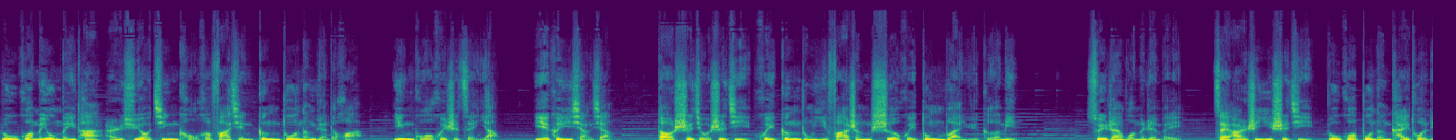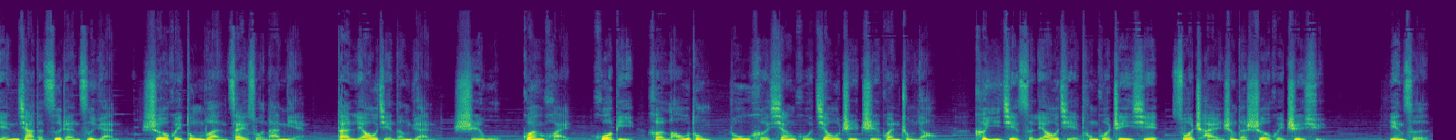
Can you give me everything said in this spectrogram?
如果没有煤炭而需要进口和发现更多能源的话，英国会是怎样？也可以想象。到十九世纪会更容易发生社会动乱与革命。虽然我们认为，在二十一世纪如果不能开拓廉价的自然资源，社会动乱在所难免，但了解能源、食物、关怀、货币和劳动如何相互交织至关重要，可以借此了解通过这些所产生的社会秩序。因此，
